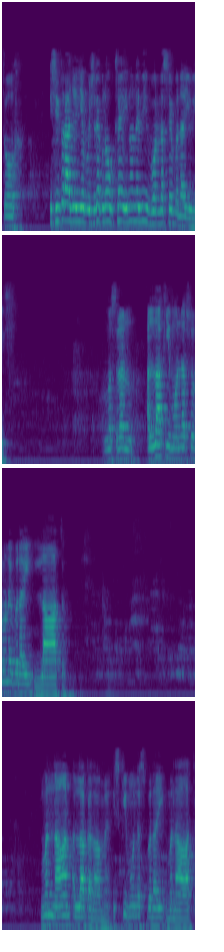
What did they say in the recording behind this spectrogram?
تو اسی طرح جو یہ مشرق لوگ تھے انہوں نے بھی مونسیں بنائی ہوئی تھی۔ مثلا اللہ کی مونس انہوں نے بنائی لات۔ منان اللہ کا نام ہے۔ اس کی مونس بنائی منات۔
